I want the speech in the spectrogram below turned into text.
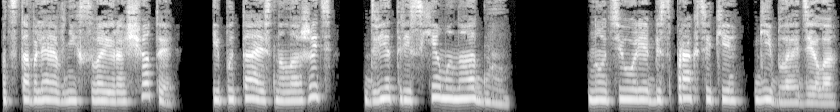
подставляя в них свои расчеты и пытаясь наложить две-три схемы на одну. Но теория без практики — гиблое дело.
